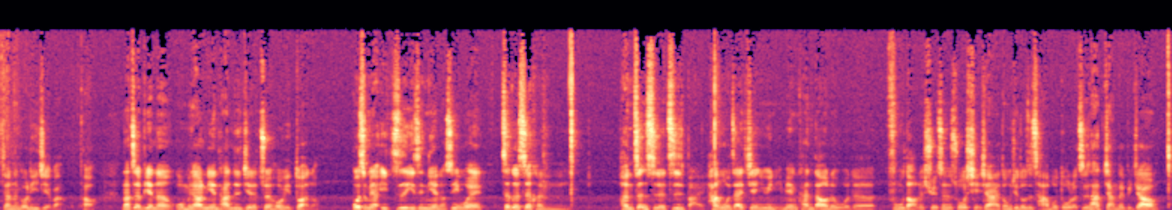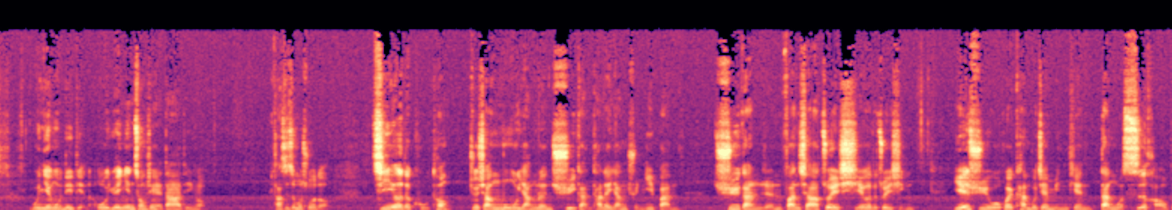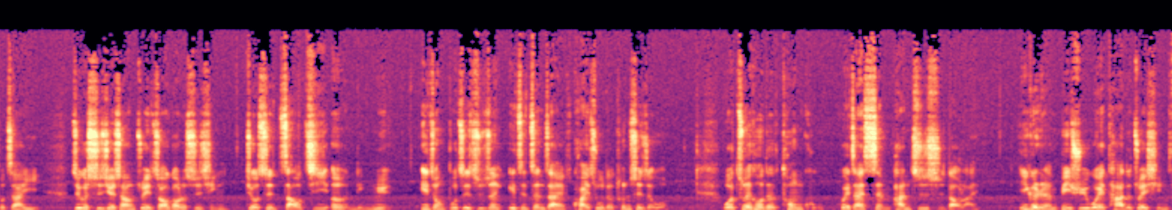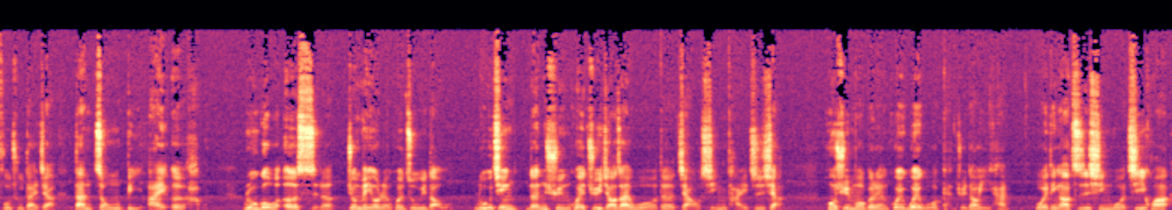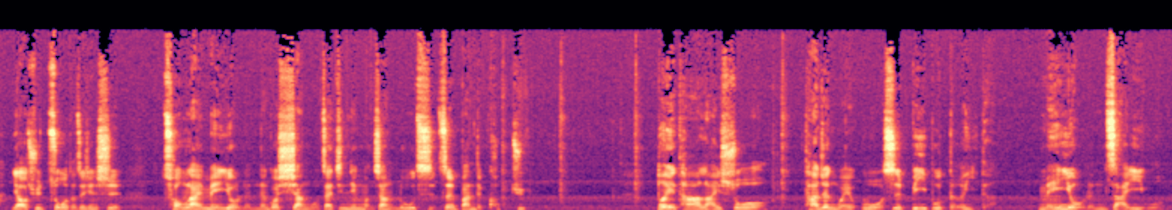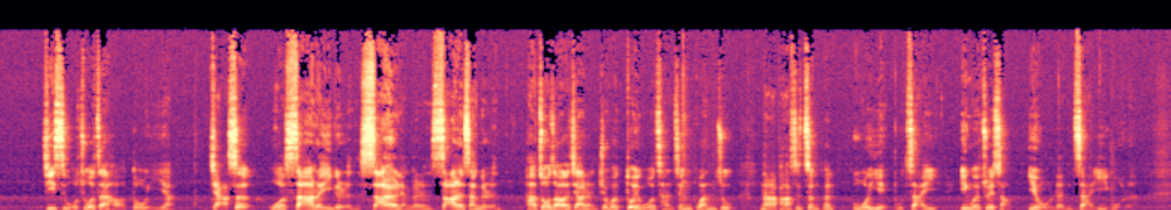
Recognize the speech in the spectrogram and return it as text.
这样能够理解吧？好，那这边呢，我们要念他日记的最后一段哦。为什么要一字一字念呢？是因为这个是很很真实的自白，和我在监狱里面看到的我的辅导的学生所写下来的东西都是差不多的，只是他讲的比较。文言文一点了，我原因重现给大家听哦。他是这么说的：哦：饥饿的苦痛就像牧羊人驱赶他的羊群一般，驱赶人犯下最邪恶的罪行。也许我会看不见明天，但我丝毫不在意。这个世界上最糟糕的事情就是遭饥饿凌虐，一种不治之症一直正在快速的吞噬着我。我最后的痛苦会在审判之时到来。一个人必须为他的罪行付出代价，但总比挨饿好。如果我饿死了，就没有人会注意到我。如今人群会聚焦在我的绞刑台之下，或许某个人会为我感觉到遗憾。我一定要执行我计划要去做的这件事。从来没有人能够像我在今天晚上如此这般的恐惧。对他来说。他认为我是逼不得已的，没有人在意我，即使我做的再好都一样。假设我杀了一个人，杀了两个人，杀了三个人，他周遭的家人就会对我产生关注，哪怕是憎恨，我也不在意，因为最少有人在意我了。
